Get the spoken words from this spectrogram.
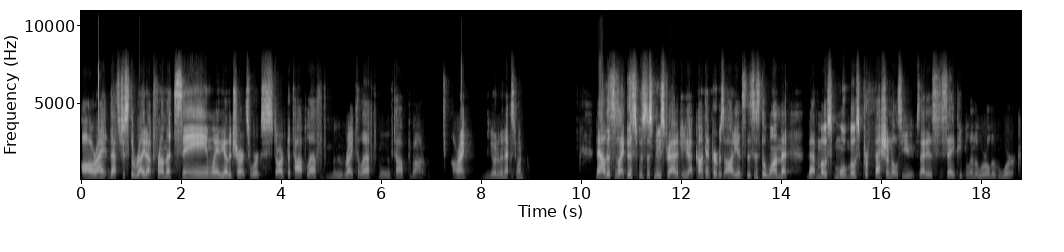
All right, that's just the write up from it. Same way the other charts work. Start at the top left, move right to left, move top to bottom. All right, go to the next one. Now this is like this was this new strategy, a content purpose audience. This is the one that that most mo most professionals use. That is to say, people in the world of work.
